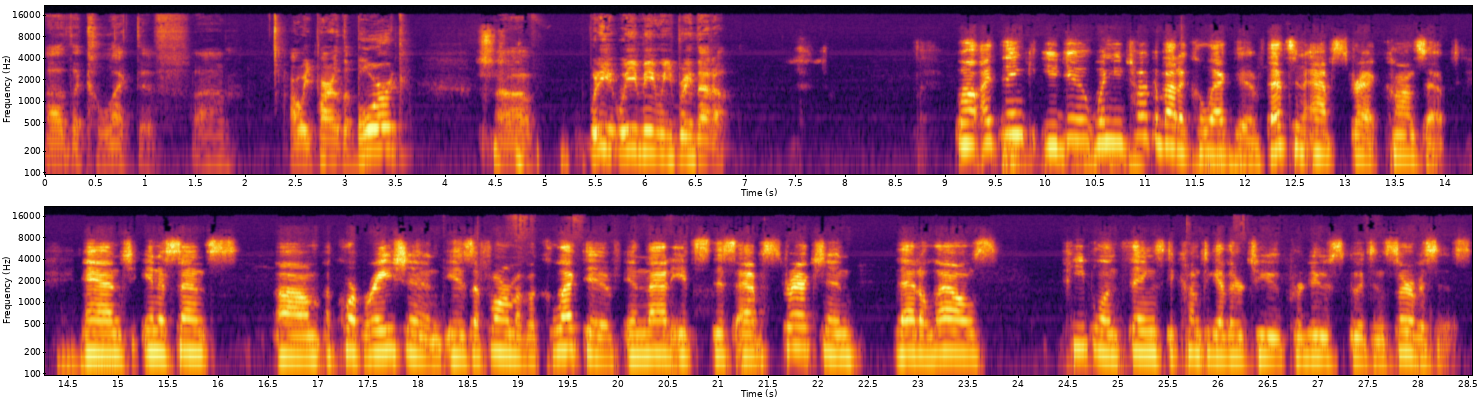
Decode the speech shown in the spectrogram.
of the collective? Um, are we part of the Borg? Uh, what do you what do you mean when you bring that up? Well, I think you do when you talk about a collective. That's an abstract concept and in a sense, um, a corporation is a form of a collective in that it's this abstraction that allows people and things to come together to produce goods and services.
